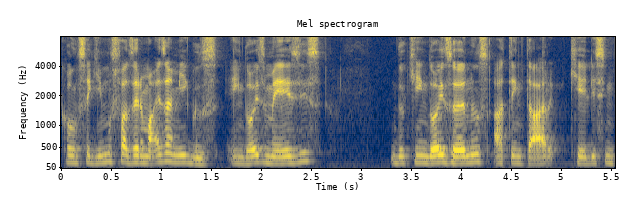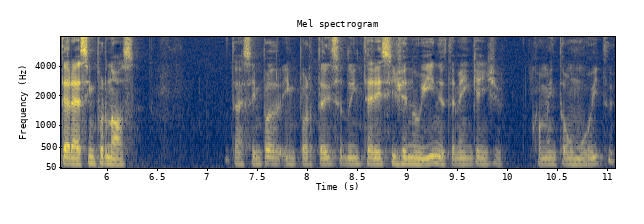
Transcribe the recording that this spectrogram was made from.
conseguimos fazer mais amigos em dois meses do que em dois anos a tentar que eles se interessem por nós. Então, essa importância do interesse genuíno também, que a gente comentou muito.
